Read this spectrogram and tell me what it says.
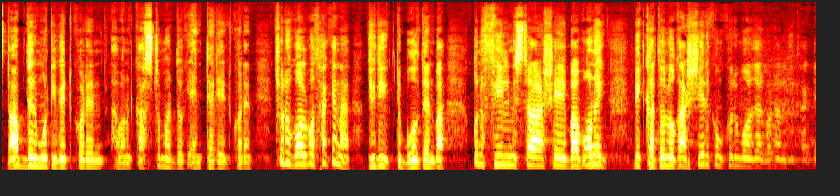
স্টাফদের মোটিভেট করেন, এবং কাস্টমারদের এন্টারটেন করেন। ছোট গল্প থাকে না? যদি একটু বলতেন, বা কোনো ফিল্ম স্টার আসে, বা অনেক বিখ্যাত লোক আসে, এরকম কোনো মজার ঘটনা যদি থাকে?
